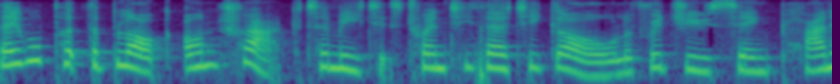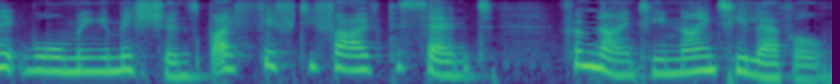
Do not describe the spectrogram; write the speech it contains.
They will put the bloc on track to meet its 2030 goal of reducing planet warming emissions by 55% from 1990 level.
